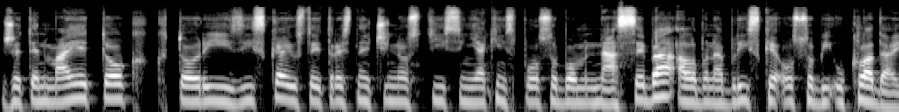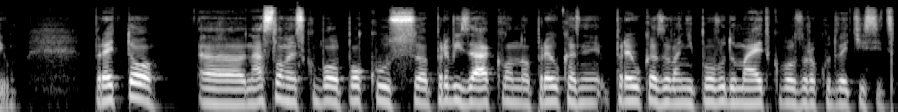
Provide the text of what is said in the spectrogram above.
že ten majetok, ktorý získajú z tej trestnej činnosti, si nejakým spôsobom na seba alebo na blízke osoby ukladajú. Preto na Slovensku bol pokus, prvý zákon o preukazovaní pôvodu majetku bol z roku 2005,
